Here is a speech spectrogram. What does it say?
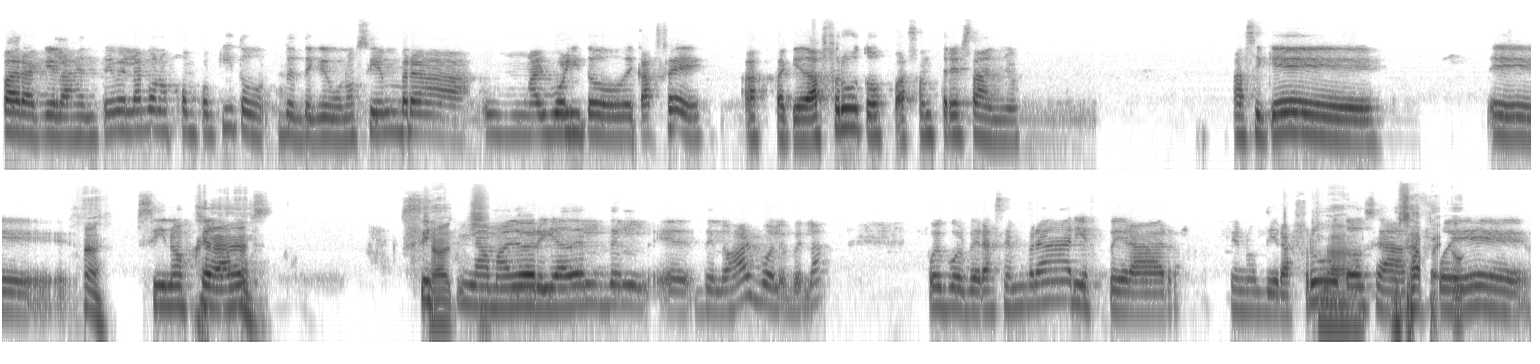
para que la gente ¿verdad? conozca un poquito, desde que uno siembra un arbolito de café hasta que da frutos, pasan tres años. Así que eh, si nos quedamos sí, la mayoría del, eh, de los árboles, ¿verdad? Pues volver a sembrar y esperar que nos diera fruto. O sea, fue.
